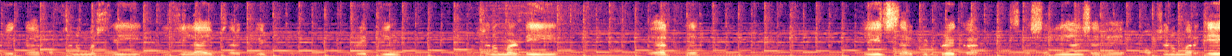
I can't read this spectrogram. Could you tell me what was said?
breaker option number C easy life circuit breaking option number D lease circuit breaker इसका सही आंसर है option number A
